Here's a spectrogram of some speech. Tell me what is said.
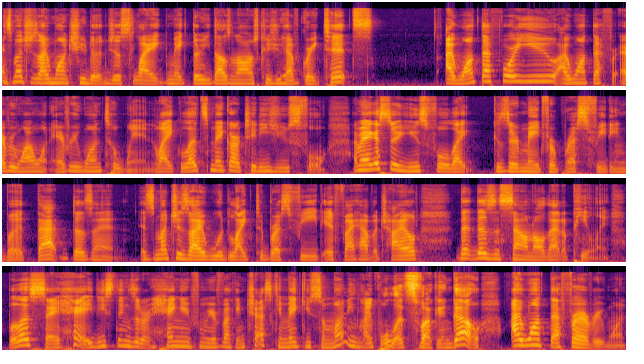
as much as I want you to just like make thirty thousand dollars because you have great tits, I want that for you. I want that for everyone. I want everyone to win. Like, let's make our titties useful. I mean, I guess they're useful, like, because they're made for breastfeeding, but that doesn't, as much as I would like to breastfeed if I have a child, that doesn't sound all that appealing. But let's say, hey, these things that are hanging from your fucking chest can make you some money. Like, well, let's fucking go. I want that for everyone.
